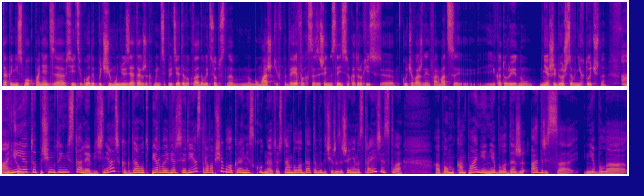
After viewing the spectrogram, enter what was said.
так и не смог понять за все эти годы, почему нельзя так же, как муниципалитеты, выкладывать, собственно, бумажки в PDF-ах с разрешением на строительство, в которых есть э, куча важной информации, и которые, ну, не ошибешься в них точно. А они. Это почему-то и не стали объяснять, когда вот первая версия реестра вообще была крайне скудная. То есть там была дата выдачи разрешения на строительство, а, по-моему, компания, не было даже адреса, не было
